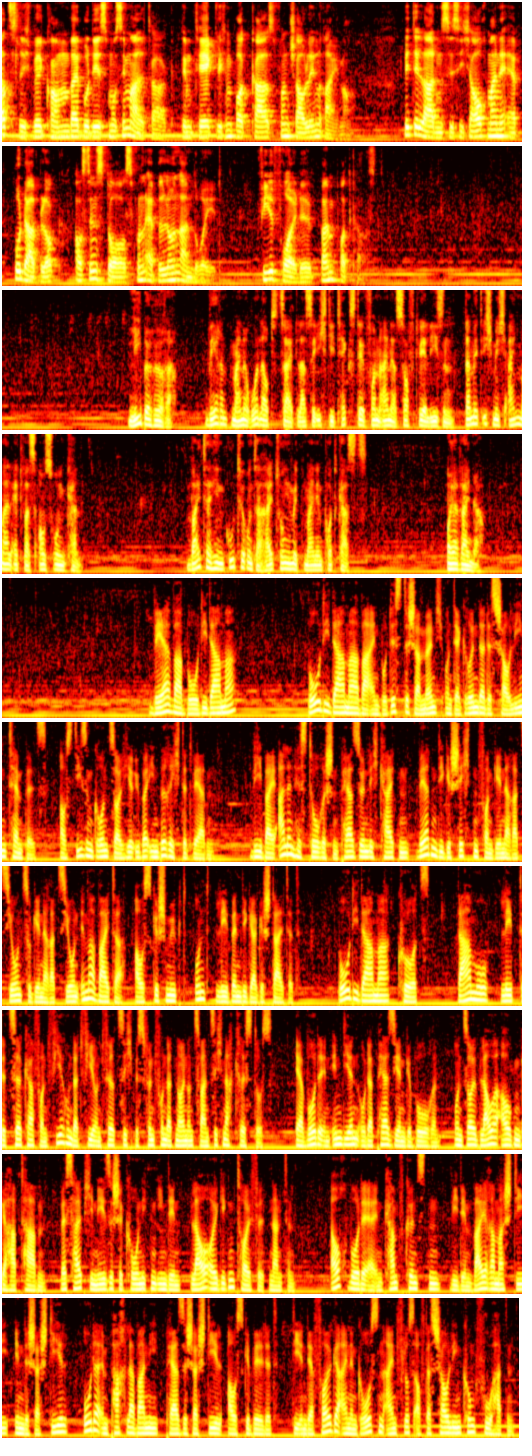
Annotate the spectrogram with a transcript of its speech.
Herzlich willkommen bei Buddhismus im Alltag, dem täglichen Podcast von Shaolin Rainer. Bitte laden Sie sich auch meine App Buddha Blog aus den Stores von Apple und Android. Viel Freude beim Podcast. Liebe Hörer, während meiner Urlaubszeit lasse ich die Texte von einer Software lesen, damit ich mich einmal etwas ausruhen kann. Weiterhin gute Unterhaltung mit meinen Podcasts. Euer Rainer. Wer war Bodhidharma? Bodhidharma war ein buddhistischer Mönch und der Gründer des Shaolin-Tempels, aus diesem Grund soll hier über ihn berichtet werden. Wie bei allen historischen Persönlichkeiten werden die Geschichten von Generation zu Generation immer weiter, ausgeschmückt und lebendiger gestaltet. Bodhidharma, kurz Damo, lebte circa von 444 bis 529 nach Christus. Er wurde in Indien oder Persien geboren und soll blaue Augen gehabt haben, weshalb chinesische Chroniken ihn den blauäugigen Teufel nannten. Auch wurde er in Kampfkünsten, wie dem Vairamashti, indischer Stil, oder im Pahlavani, persischer Stil, ausgebildet, die in der Folge einen großen Einfluss auf das Shaolin Kung Fu hatten.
